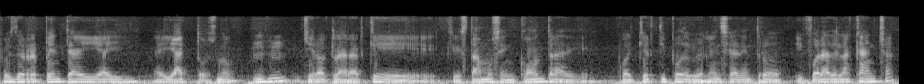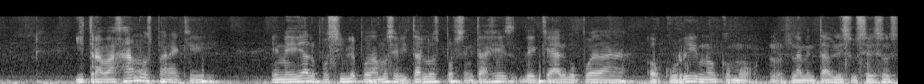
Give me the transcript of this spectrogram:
pues de repente hay, hay, hay actos, ¿no? Quiero aclarar que, que estamos en contra de cualquier tipo de violencia dentro y fuera de la cancha y trabajamos para que en medida de lo posible podamos evitar los porcentajes de que algo pueda ocurrir, ¿no? Como los lamentables sucesos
